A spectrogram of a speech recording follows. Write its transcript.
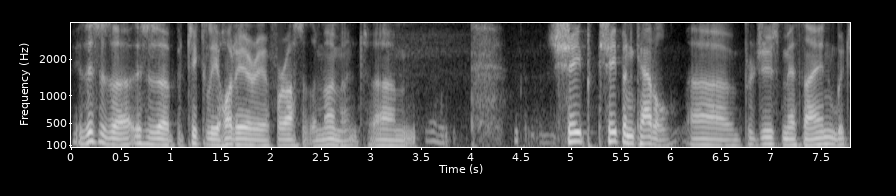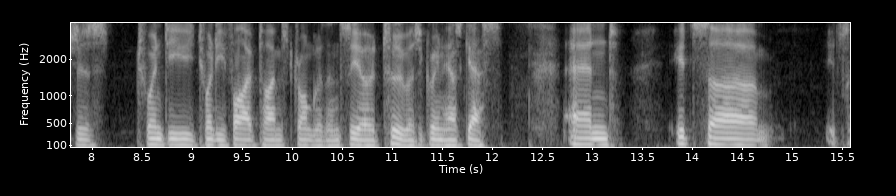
This is a this is a particularly hot area for us at the moment. Um, sheep sheep and cattle uh, produce methane which is 20, 25 times stronger than CO2 as a greenhouse gas. And it's, um, it's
